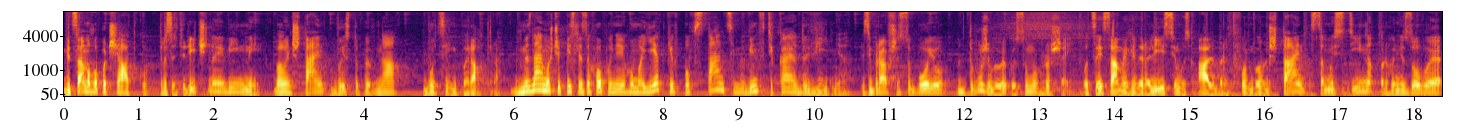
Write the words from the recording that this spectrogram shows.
Від самого початку 30-річної війни Валенштайн виступив на боці імператора. Ми знаємо, що після захоплення його маєтків повстанцями він втікає до Відня, зібравши з собою дуже велику суму грошей. Оцей самий генералісімус Альберт фон Валенштайн самостійно організовує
